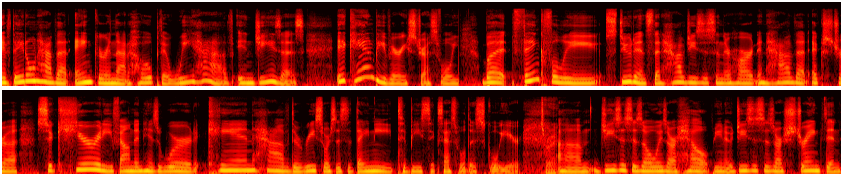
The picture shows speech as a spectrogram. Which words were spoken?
if they don't have that anchor and that hope that we have in Jesus, it can be very stressful. But thankfully, students that have Jesus in their heart and have that extra security found in His Word can have the resources that they need to be successful this school year. Right. Um, Jesus is always our help. You know, Jesus is our strength, and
